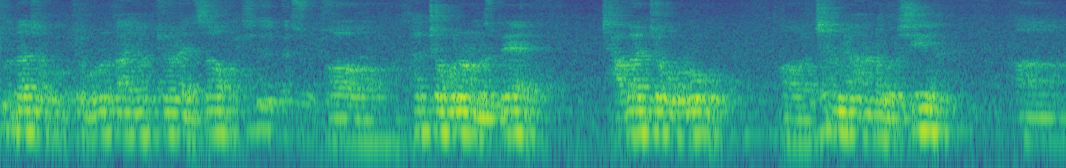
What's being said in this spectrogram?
보다 적극적으로 다 협조를 해서 어, 살적으로 오는데 자발적으로 어, 참여하는 것이 어,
